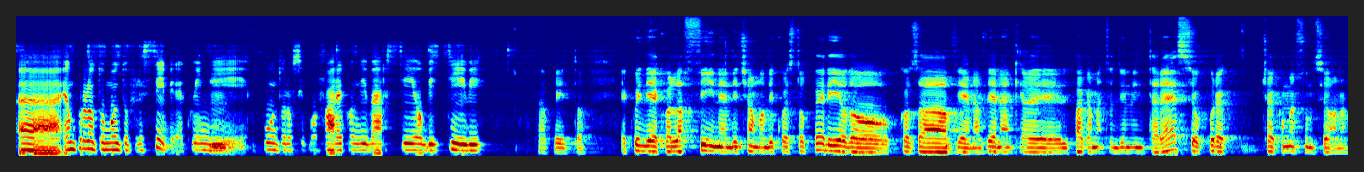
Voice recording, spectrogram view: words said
eh, è un prodotto molto flessibile, quindi mm. appunto lo si può fare con diversi obiettivi. Capito. E quindi ecco, alla fine diciamo, di questo periodo cosa avviene? Avviene anche il pagamento di un interesse oppure cioè, come funziona?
